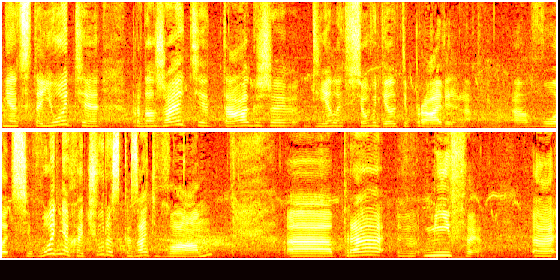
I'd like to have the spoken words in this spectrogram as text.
не отстаете, продолжайте также делать, все вы делаете правильно. А, вот, сегодня хочу рассказать вам а, про э, мифы, э,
